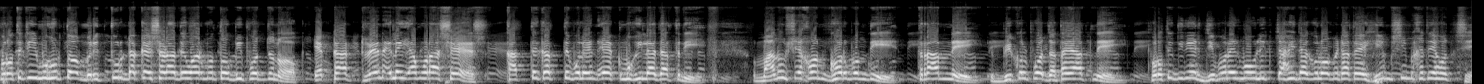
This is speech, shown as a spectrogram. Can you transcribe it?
প্রতিটি মুহূর্ত মৃত্যুর ডাকে সাড়া দেওয়ার মতো বিপজ্জনক। একটা ট্রেন এলেই আমরা শেষ, কাঁদতে কাঁদতে বলেন এক মহিলা যাত্রী। মানুষ এখন ঘরবন্দি, ত্রাণ নেই, বিকল্প যাতায়াত নেই। প্রতিদিনের জীবনের মৌলিক চাহিদাগুলো মেটাতে হিমশিম খেতে হচ্ছে।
